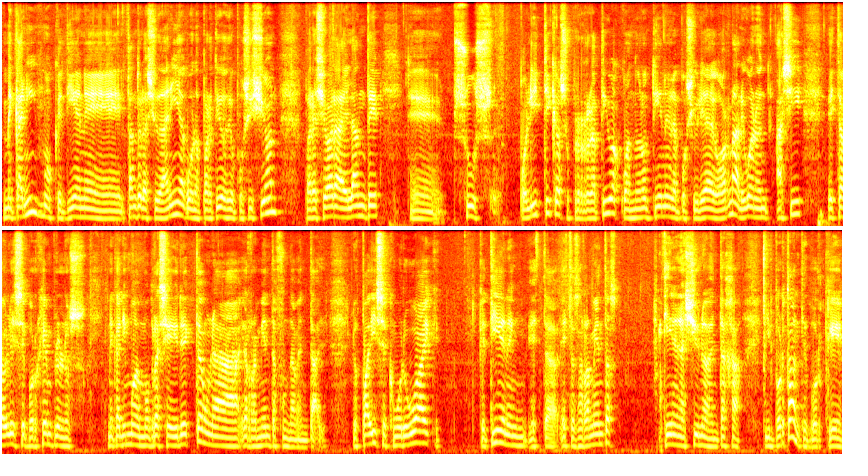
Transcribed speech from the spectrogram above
mecanismos que tiene tanto la ciudadanía como los partidos de oposición para llevar adelante eh, sus políticas, sus prerrogativas cuando no tienen la posibilidad de gobernar. Y bueno, allí establece, por ejemplo, en los mecanismos de democracia directa una herramienta fundamental. Los países como Uruguay, que que tienen estas herramientas tienen allí una ventaja importante porque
